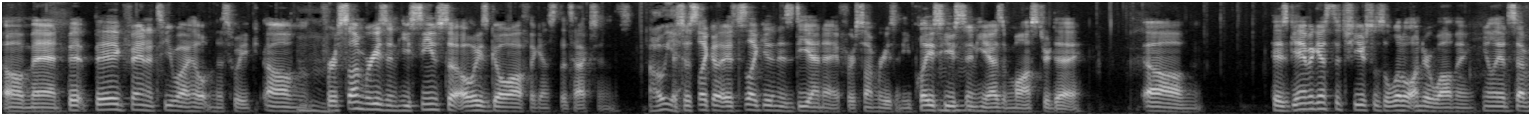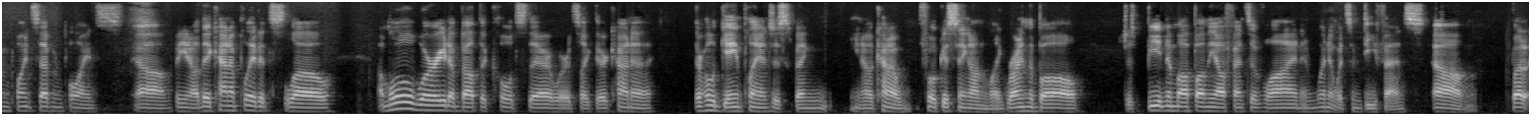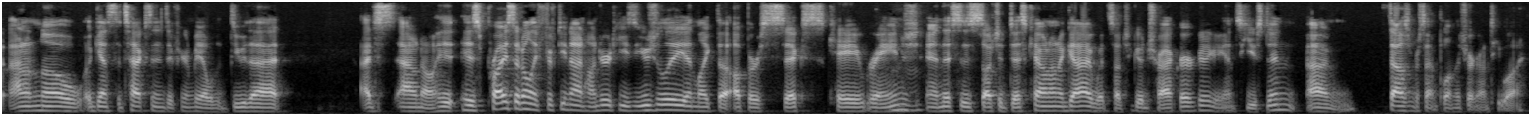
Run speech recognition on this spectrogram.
Oh man, big, big fan of T.Y. Hilton this week. Um, mm-hmm. For some reason, he seems to always go off against the Texans. Oh yeah, it's just like a, it's like in his DNA for some reason. He plays mm-hmm. Houston, he has a monster day. Um, his game against the Chiefs was a little underwhelming. He only had 7.7 points, um, but you know they kind of played it slow. I'm a little worried about the Colts there, where it's like they're kind of their whole game plan just been you know kind of focusing on like running the ball, just beating them up on the offensive line and win it with some defense. Um, but I don't know against the Texans if you're gonna be able to do that. I just I don't know his, his price at only 5900 he's usually in like the upper 6k range mm-hmm. and this is such a discount on a guy with such a good track record against Houston I'm thousand percent pulling the trigger on Ty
